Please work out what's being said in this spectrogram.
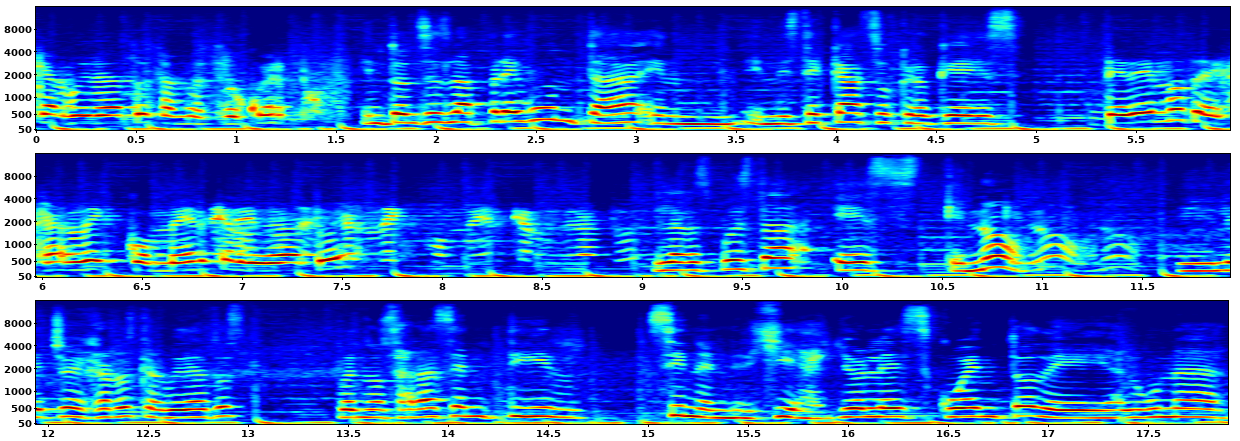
carbohidratos a nuestro cuerpo. Entonces la pregunta en, en este caso creo que es, ¿debemos dejar de comer carbohidratos? Dejar de comer carbohidratos? Y la respuesta es que no. El hecho de dejar los carbohidratos pues nos hará sentir sin energía. Yo les cuento de alguna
